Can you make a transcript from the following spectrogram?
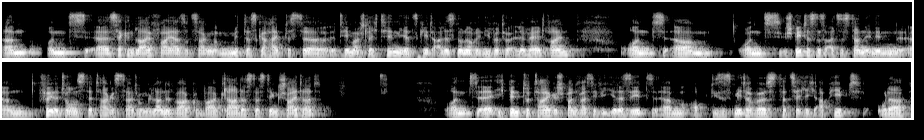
Ähm, und äh, Second Life war ja sozusagen mit das gehypteste Thema schlechthin. Jetzt geht alles nur noch in die virtuelle Welt rein. Und ähm, und spätestens als es dann in den ähm, Feuilletons der Tageszeitung gelandet war, war klar, dass das Ding scheitert. Und äh, ich bin total gespannt, ich weiß nicht, wie ihr das seht, ähm, ob dieses Metaverse tatsächlich abhebt oder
